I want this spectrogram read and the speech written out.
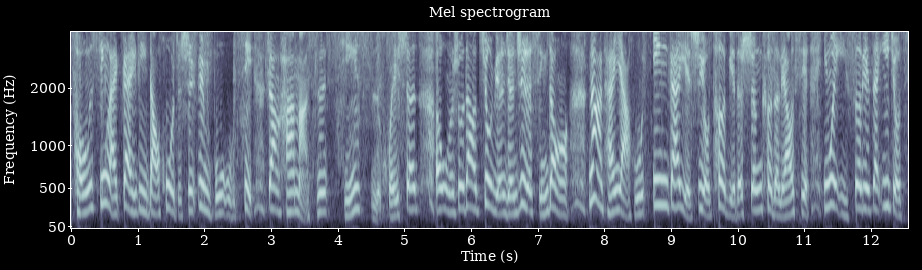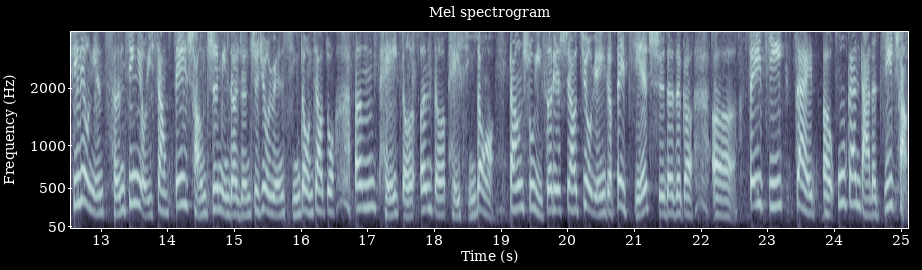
重新来盖地道，或者是运补武器，让哈马斯起死回生。而我们说到救援人质的行动哦，纳坦雅胡应该也是有特特别的深刻的了解，因为以色列在一九七六年曾经有一项非常知名的人质救援行动，叫做恩培德恩德培行动哦。当初以色列是要救援一个被劫持的这个呃飞机，在呃乌干达的机场，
